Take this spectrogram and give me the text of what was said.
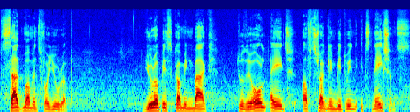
Sad moments for Europe. Europe is coming back to the old age of struggling between its nations.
